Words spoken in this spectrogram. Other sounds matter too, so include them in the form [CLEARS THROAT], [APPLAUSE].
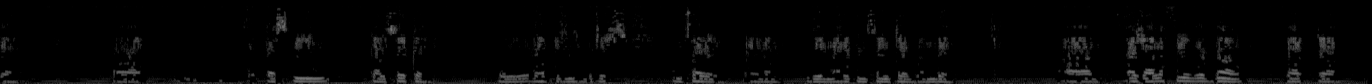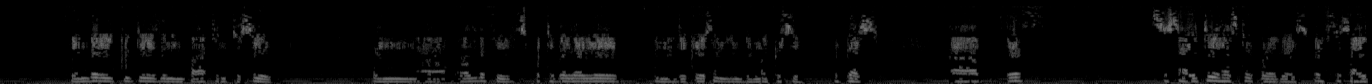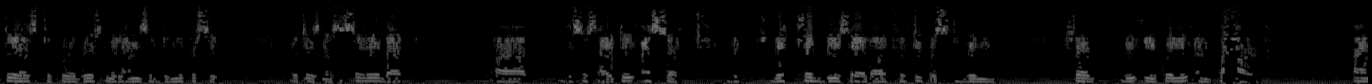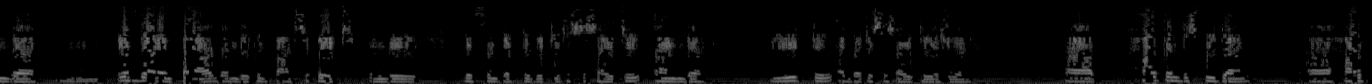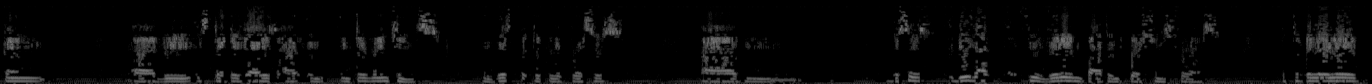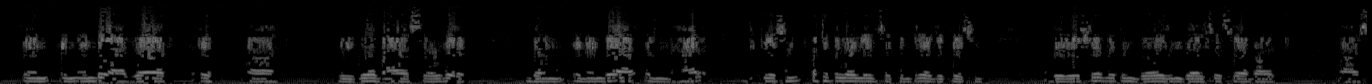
uh, Tasneem Kalsekar, who represents British, I'm sorry, uh, the American Center of Bombay. Uh, as all of you would know, that uh, gender equity is an important issue in uh, all the fields, particularly in education and democracy, because uh, if society has to progress, if society has to progress in the lines of democracy, it is necessary that uh, the society as such, which, should be, say, about 50% women, should be equally empowered. And uh, if they are empowered, then they can participate in the different activities of society and uh, lead to a better society as well. Uh, how can this be done? Uh, how can uh, we strategize our in interventions in this particular process? Um, this is these are few very important questions for us, particularly in, in India, where if uh, we go by a survey, then in India, in higher education, particularly in secondary education, the ratio between boys and girls is about uh,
